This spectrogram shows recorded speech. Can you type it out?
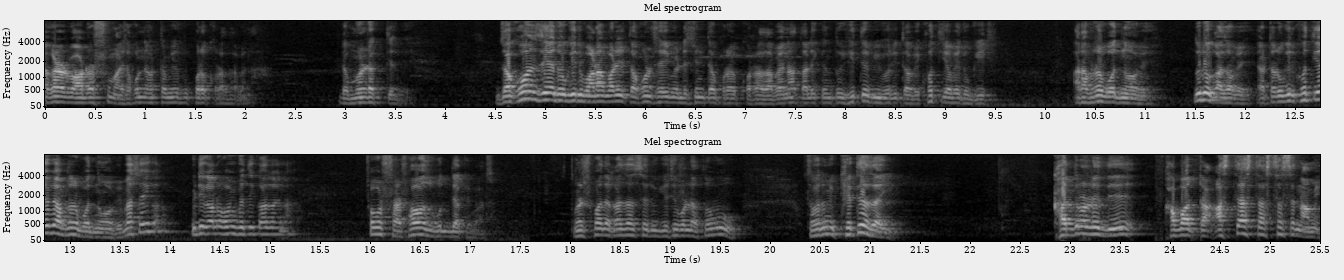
এগারোটা বারোটার সময়, তখন নেটটামের প্রয়োগ করা যাবে না। এটা মনে রাখতে হবে। যখন যে রোগীর বাড়াবাড়ি, তখন সেই মেডিসিনটা প্রয়োগ করা যাবে না, তাহলে কিন্তু হিতে বিপরীত হবে, ক্ষতি হবে রোগীর। আর আপনার বদনাম হবে। দুটো কাজ হবে। একটা রোগীর ক্ষতি হবে, আপনার বদনাম হবে। ব্যাস হয়ে গেল। গেল হোমিওপ্যাথি কাজ হয় না। সমস্যা, সহজ বুদ্ধি একেবারে। অনেক সময় দেখা যাচ্ছে, রুগী এসে বললে তবু যখন আমি খেতে যাই, খাদ্যনালে দিয়ে খাবারটা আস্তে আস্তে আস্তে আস্তে নামে।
